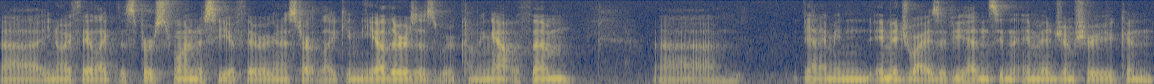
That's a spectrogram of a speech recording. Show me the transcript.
uh, you know, if they like this first one, to see if they were going to start liking the others as we're coming out with them. Uh, yeah, I mean, image-wise, if you hadn't seen the image, I'm sure you can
